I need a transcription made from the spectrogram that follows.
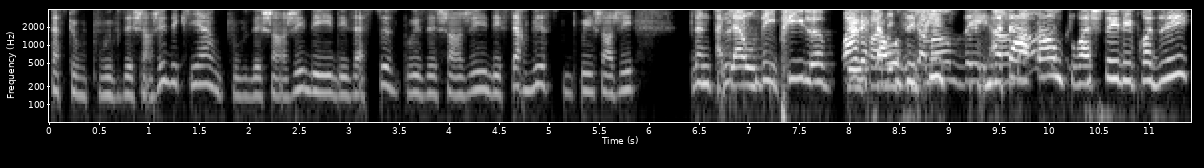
Parce que vous pouvez vous échanger des clients, vous pouvez vous échanger des, des astuces, vous pouvez vous échanger des services, vous pouvez échanger plein de trucs. Avec la hausse des prix, là. Ouais, avec la hausse des prix. Des... Vous ensemble pour acheter des produits.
